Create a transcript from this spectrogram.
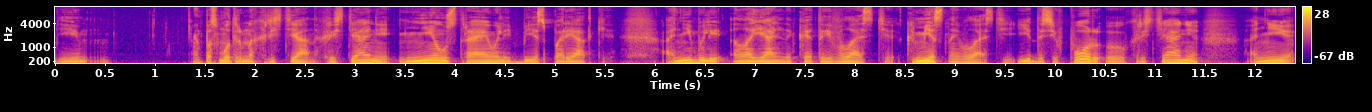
И Посмотрим на христиан. Христиане не устраивали беспорядки. Они были лояльны к этой власти, к местной власти. И до сих пор э, христиане они,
